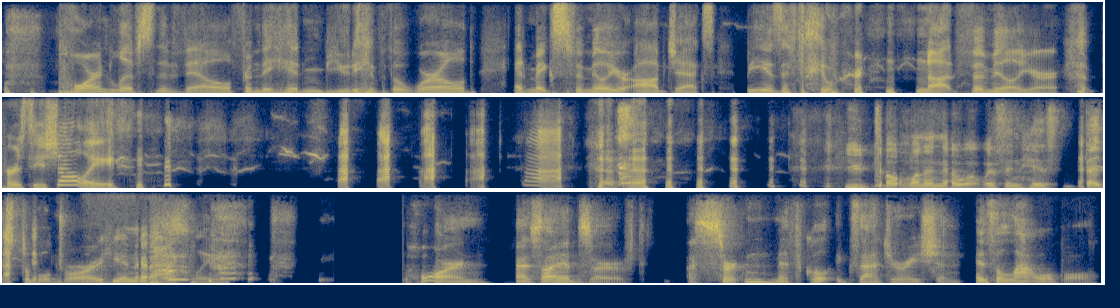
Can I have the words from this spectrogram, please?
porn lifts the veil from the hidden beauty of the world and makes familiar objects be as if they were not familiar. Percy Shelley. You don't want to know what was in his vegetable drawer, you know? exactly. Porn, as I observed, a certain mythical exaggeration is allowable.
